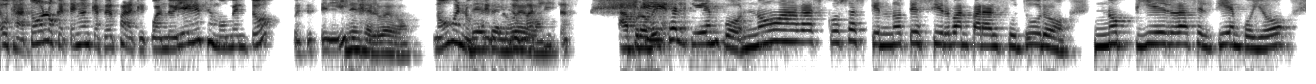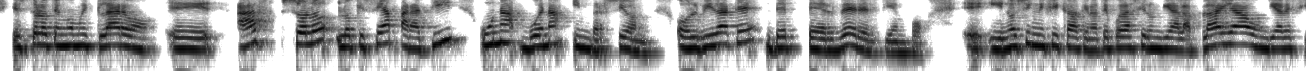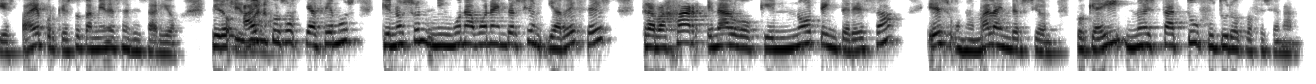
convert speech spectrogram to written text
o sea, todo lo que tengan que hacer para que cuando llegue ese momento, pues estén listas. Desde luego. ¿No? Bueno, Desde luego. más listas. Aprovecha eh, el tiempo, no hagas cosas que no te sirvan para el futuro, no pierdas el tiempo. Yo esto lo tengo muy claro. Eh, haz solo lo que sea para ti una buena inversión. Olvídate de perder el tiempo. Eh, y no significa que no te puedas ir un día a la playa o un día de fiesta, ¿eh? porque esto también es necesario. Pero hay cosas que hacemos que no son ninguna buena inversión y a veces trabajar en algo que no te interesa es una mala inversión, porque ahí no está tu futuro profesional.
